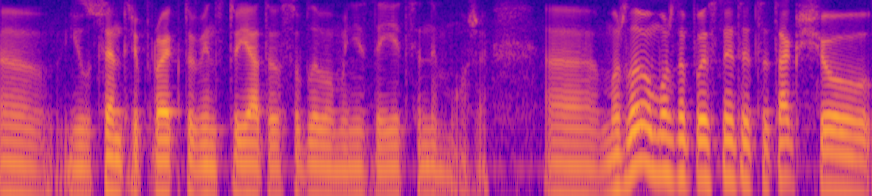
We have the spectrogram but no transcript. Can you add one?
Е, і у центрі проєкту він стояти особливо, мені здається, не може. Е, можливо, можна пояснити це так, що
